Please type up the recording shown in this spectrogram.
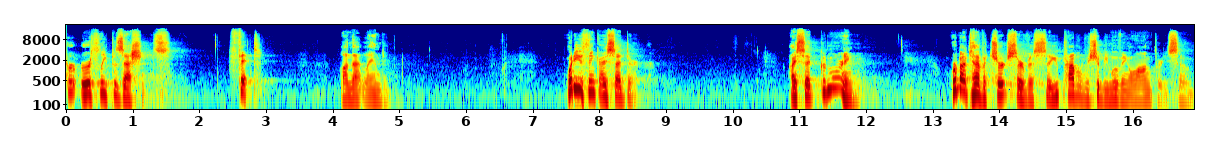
her earthly possessions fit on that landing. What do you think I said to her? I said, Good morning. We're about to have a church service, so you probably should be moving along pretty soon.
